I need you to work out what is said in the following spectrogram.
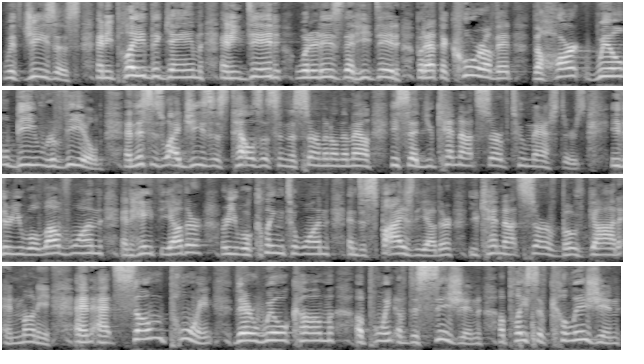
with Jesus and he played the game and he did what it is that he did. But at the core of it, the heart will be revealed. And this is why Jesus tells us in the Sermon on the Mount, he said, You cannot serve two masters. Either you will love one and hate the other, or you will cling to one and despise the other. You cannot serve both God and money. And at some point, there will come a point of decision, a place of collision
